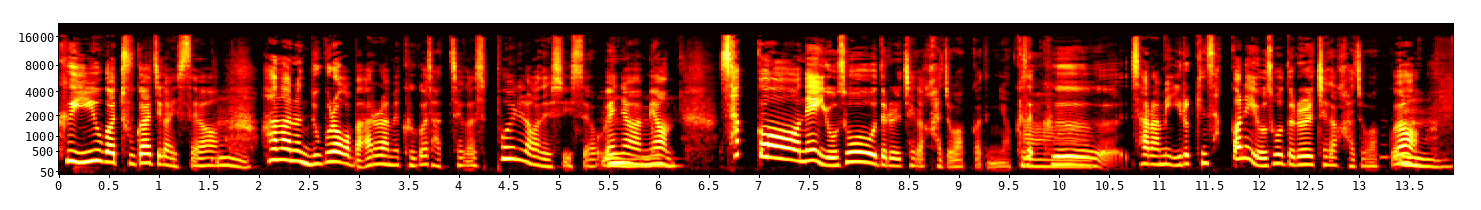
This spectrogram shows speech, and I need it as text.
그 이유가 두 가지가 있어요. 음. 하나는 누구라고 말을 하면 그거 자체가 스포일러가 될 수 있어요. 왜냐하면 음. 사 건의 요소들을 제가 가져왔거든요. 그래서 아. 그 사람이 일으킨 사건의 요소들을 제가 가져왔고요. 음.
